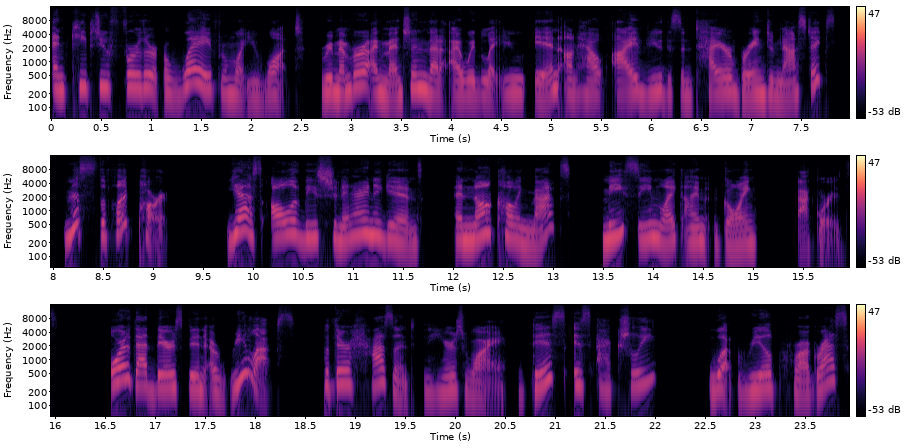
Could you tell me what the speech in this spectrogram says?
and keeps you further away from what you want. Remember, I mentioned that I would let you in on how I view this entire brain gymnastics? And this is the fun part. Yes, all of these shenanigans and not calling Max may seem like I'm going backwards or that there's been a relapse, but there hasn't. And here's why this is actually what real progress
